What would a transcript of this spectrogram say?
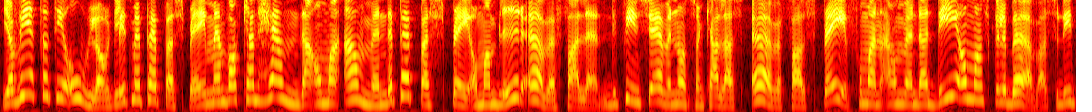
Jag vet att det är olagligt med pepparspray, men vad kan hända om man använder pepparspray om man blir överfallen? Det finns ju även något som kallas överfallsspray. Får man använda det om man skulle behöva? Så det är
